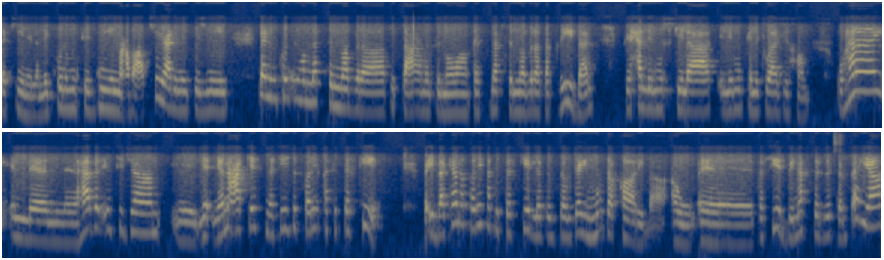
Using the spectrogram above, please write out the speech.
السكينة لما يكونوا منسجمين مع بعض. شو يعني منسجمين يعني بيكون لهم نفس النظرة في التعامل في المواقف نفس النظرة تقريبا في حل المشكلات اللي ممكن تواجههم. وهاي ال ال هذا الانسجام ينعكس نتيجة طريقة التفكير. فإذا كانت طريقة التفكير لدى الزوجين متقاربة أو آه تسير بنفس الرتم فهي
